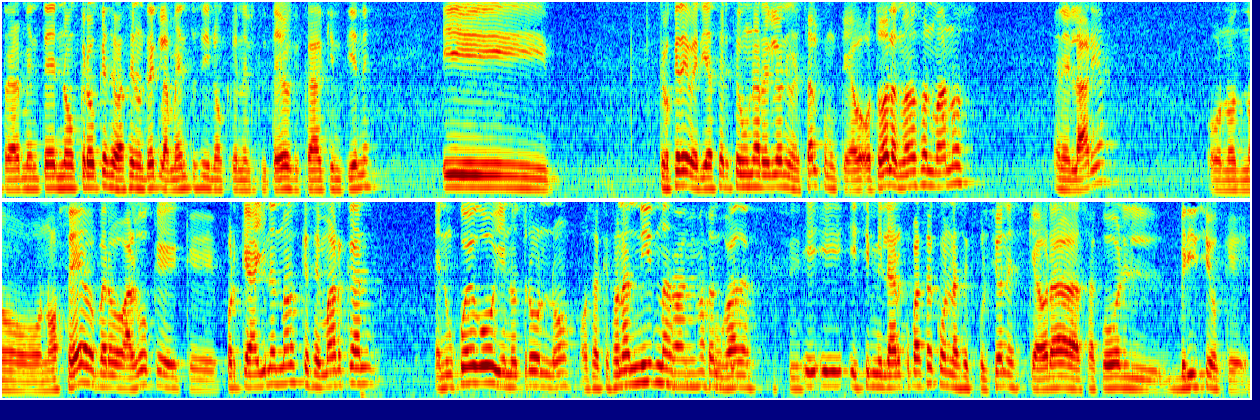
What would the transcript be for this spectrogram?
Realmente no creo que se base en un reglamento, sino que en el criterio que cada quien tiene. Y creo que debería hacerse una regla universal, como que o todas las manos son manos en el área, o no, no, no sé, pero algo que, que... Porque hay unas manos que se marcan en un juego y en otro no, o sea, que son las mismas. Son las mismas jugadas, sí. Y, y, y similar pasa con las expulsiones, que ahora sacó el Bricio, que,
